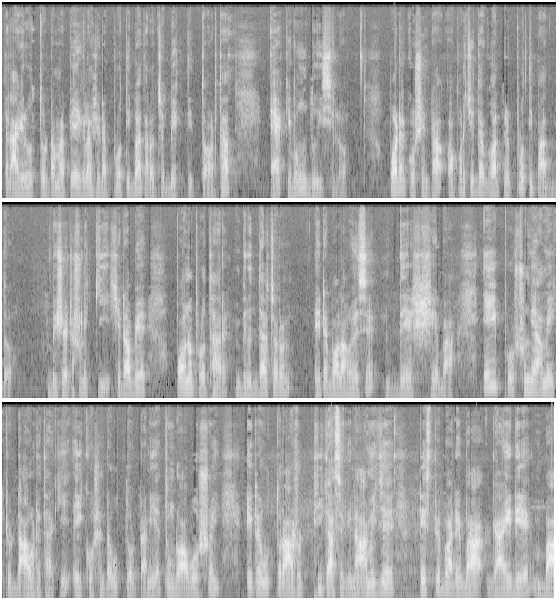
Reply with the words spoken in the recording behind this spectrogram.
তাহলে আগের উত্তরটা আমরা পেয়ে গেলাম, সেটা প্রতিবাদ আর হচ্ছে ব্যক্তিত্ব, অর্থাৎ এক এবং দুই ছিল। পরের কোশ্চেনটা অপরিচিত গল্পের প্রতিপাদ্য, বিষয়টা আসলে কি? সেটা হবে পণপ্রথার বিরুদ্ধাচরণ, এটা বলা হয়েছে দেশ সেবা। এই প্রশ্ন নিয়ে আমি একটু ডাউটে থাকি, এই কোশ্চেনটার উত্তরটা নিয়ে। তোমরা অবশ্যই এটার উত্তর আসো, ঠিক আছে কিনা? আমি যে টেস্ট পেপারে বা গাইডে বা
